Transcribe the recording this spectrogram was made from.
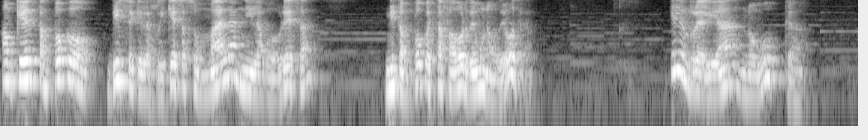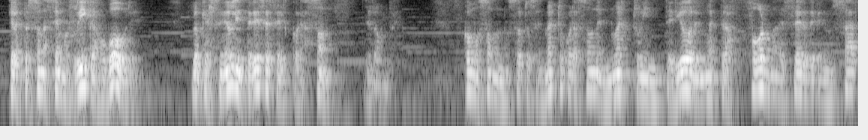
Aunque Él tampoco dice que las riquezas son malas, ni la pobreza, ni tampoco está a favor de una o de otra. Él en realidad no busca que las personas seamos ricas o pobres. Lo que al Señor le interesa es el corazón del hombre. Cómo somos nosotros en nuestro corazón, en nuestro interior, en nuestra forma de ser, de pensar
